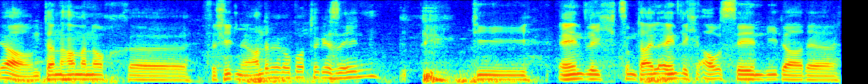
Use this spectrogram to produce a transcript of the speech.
Ja, und dann haben wir noch äh, verschiedene andere Roboter gesehen, die ähnlich, zum Teil ähnlich aussehen wie da der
